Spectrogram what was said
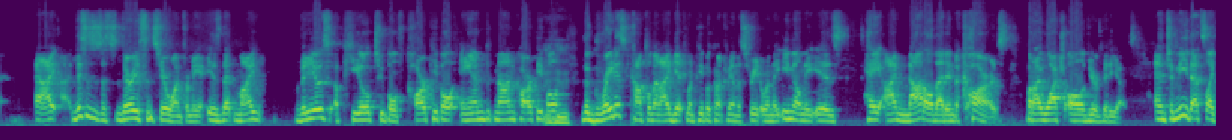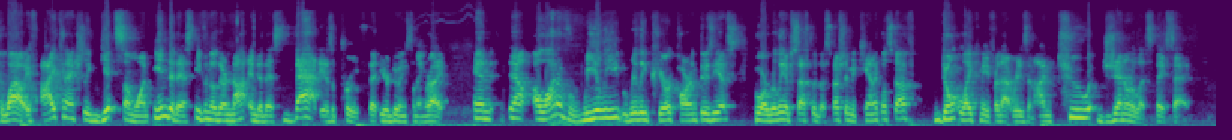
I this is a very sincere one for me is that my videos appeal to both car people and non-car people. Mm-hmm. The greatest compliment I get when people come up to me on the street or when they email me is, "Hey, I'm not all that into cars, but I watch all of your videos." And to me, that's like, wow, if I can actually get someone into this, even though they're not into this, that is a proof that you're doing something right. And now, a lot of really, really pure car enthusiasts who are really obsessed with especially mechanical stuff don't like me for that reason. I'm too generalist, they say.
